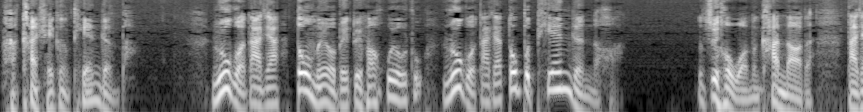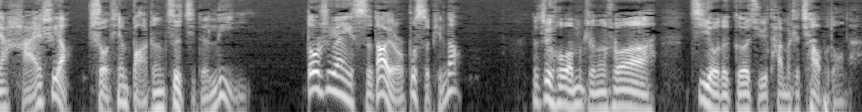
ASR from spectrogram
看谁更天真吧。如果大家都没有被对方忽悠住，如果大家都不天真的话，最后我们看到的，大家还是要首先保证自己的利益，都是愿意死道友不死贫道。那最后我们只能说，既有的格局他们是撬不动的。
